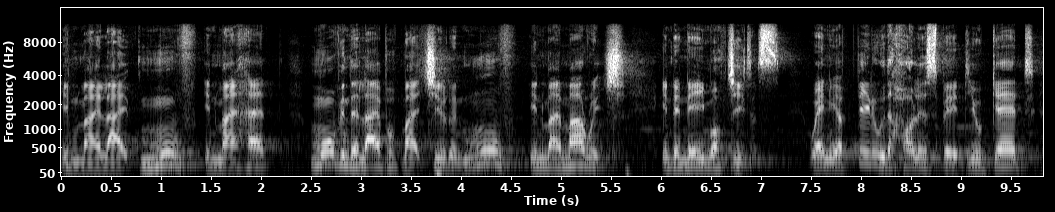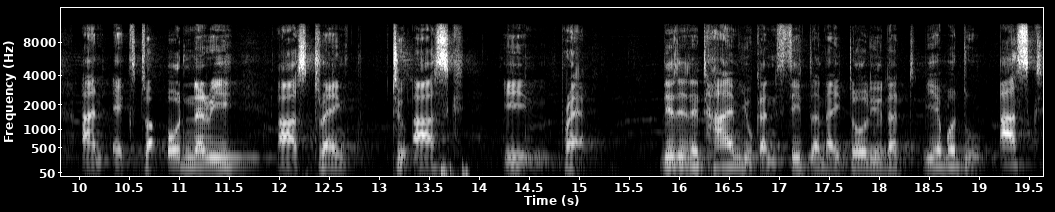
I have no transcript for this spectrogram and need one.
in my life, move in my head, move in the life of my children, move in my marriage in the name of Jesus. When you're filled with the Holy Spirit, you get an extraordinary uh, strength to ask in prayer. This is the time you can sit, and I told you that be able to ask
